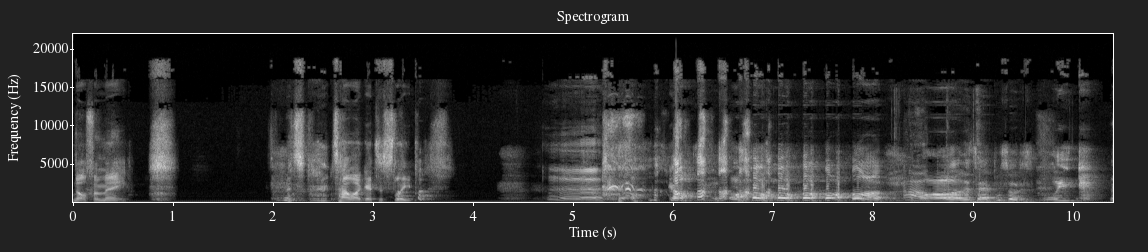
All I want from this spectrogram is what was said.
not for me. It's, it's how I get to sleep. Ugh. Oh, oh, this episode is bleak.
